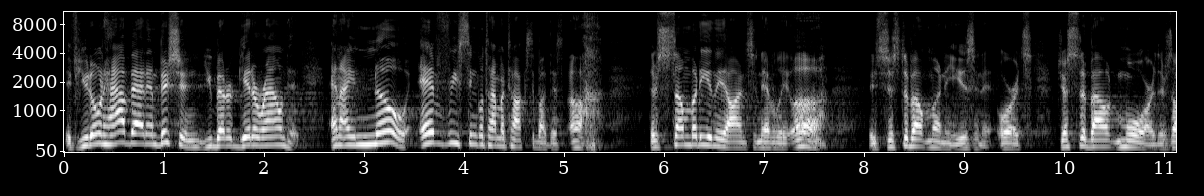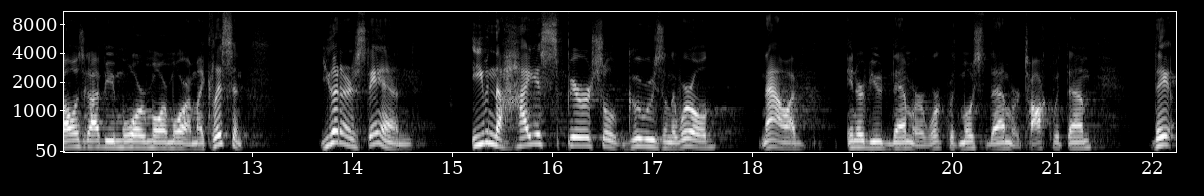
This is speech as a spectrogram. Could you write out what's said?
if you don't have that ambition, you better get around it. And I know every single time I talk about this, ugh, there's somebody in the audience inevitably, ugh, it's just about money, isn't it? Or it's just about more. There's always got to be more, more, more. I'm like, listen, you got to understand even the highest spiritual gurus in the world, now I've interviewed them or worked with most of them or talked with them, they,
